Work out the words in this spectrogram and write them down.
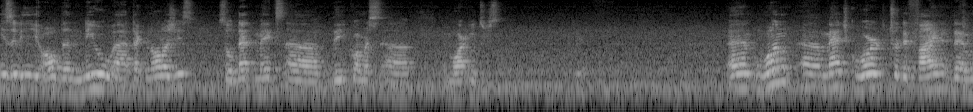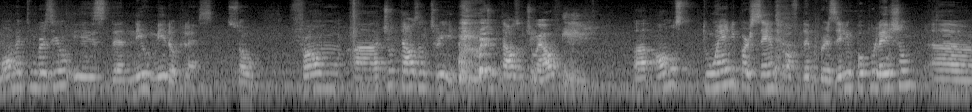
easily all the new uh, technologies. So that makes the e-commerce more interesting. And one uh, magic word to define the moment in Brazil is the new middle class. So from uh, 2003 to 2012, uh, almost 20% of the Brazilian population uh,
